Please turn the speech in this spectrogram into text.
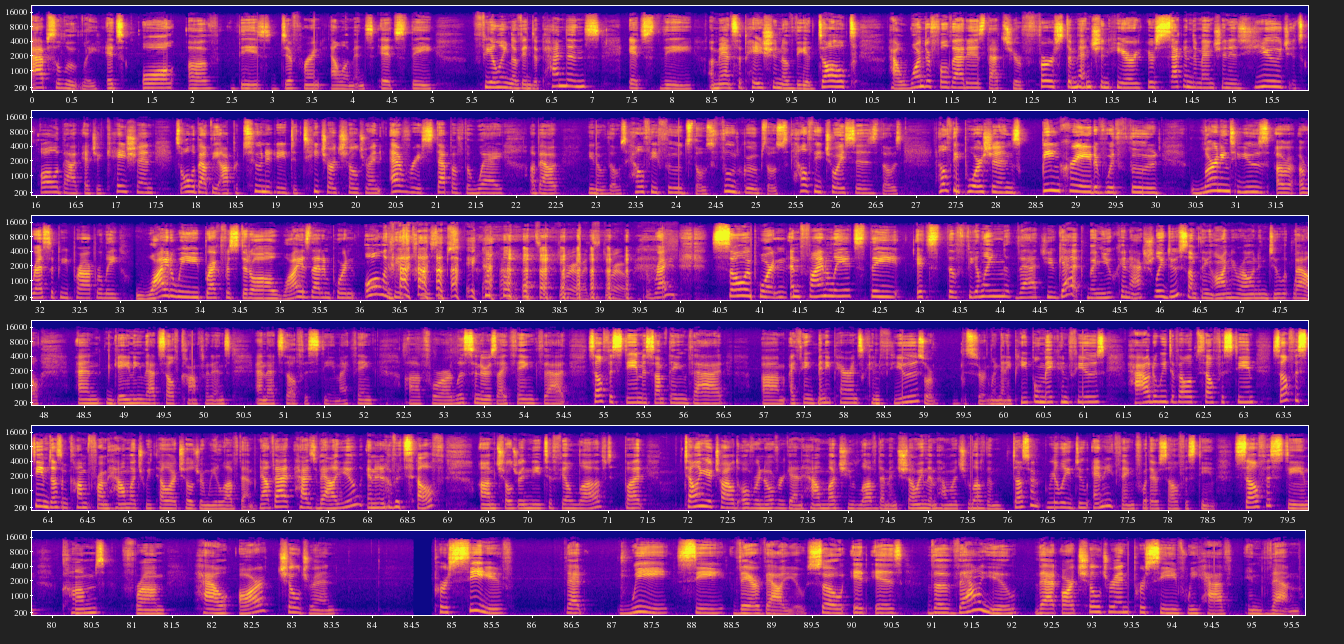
Absolutely. It's all of these different elements. It's the feeling of independence, it's the emancipation of the adult, how wonderful that is. That's your first dimension here. Your second dimension is huge. It's all about education, it's all about the opportunity to teach our children every step of the way about. You know, those healthy foods, those food groups, those healthy choices, those healthy portions, being creative with food, learning to use a, a, recipe properly. Why do we eat breakfast at all? Why is that important? All of these concepts. yeah, it's true. It's true. right? So important. And finally, it's the it's the feeling that you get when you can actually do something on your own and do it well. And gaining that self confidence and that self esteem. I think uh, for our listeners, I think that self esteem is something that um, I think many parents confuse, or certainly many people may confuse, how do we develop self esteem? Self esteem doesn't come from how much we tell our children we love them. Now, that has value in and of itself. Um, children need to feel loved, but telling your child over and over again how much you love them and showing them how much you love them doesn't really do anything for their self esteem. Self esteem comes from how our children perceive that we see their value. So it is the value that our children perceive we have in them.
